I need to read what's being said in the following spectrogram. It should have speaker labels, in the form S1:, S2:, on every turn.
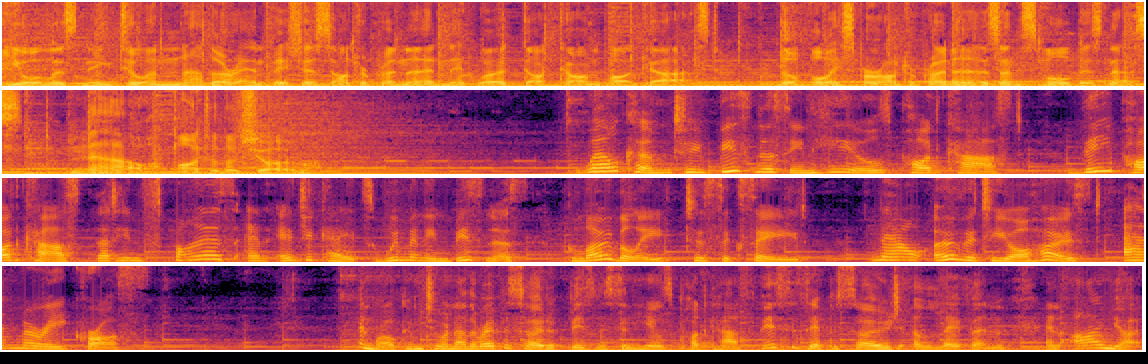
S1: You're listening to another ambitious Entrepreneur Network.com podcast, the voice for entrepreneurs and small business. Now, onto the show.
S2: Welcome to Business in Heels podcast, the podcast that inspires and educates women in business globally to succeed. Now, over to your host, Anne Marie Cross.
S3: And welcome to another episode of Business in Heels podcast. This is episode 11, and I'm your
